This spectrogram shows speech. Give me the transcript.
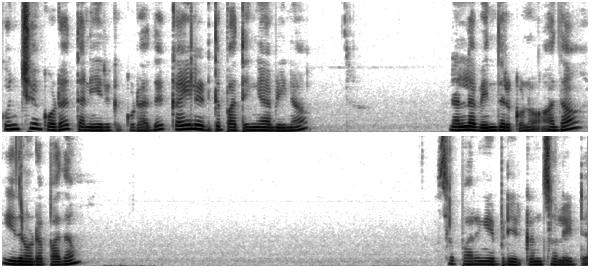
கொஞ்சம் கூட தண்ணி இருக்கக்கூடாது கையில் எடுத்து பார்த்தீங்க அப்படின்னா நல்லா வெந்திருக்கணும். அதான் இதனோட பதம். ஸோ பாருங்கள் எப்படி இருக்குன்னு சொல்லிவிட்டு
